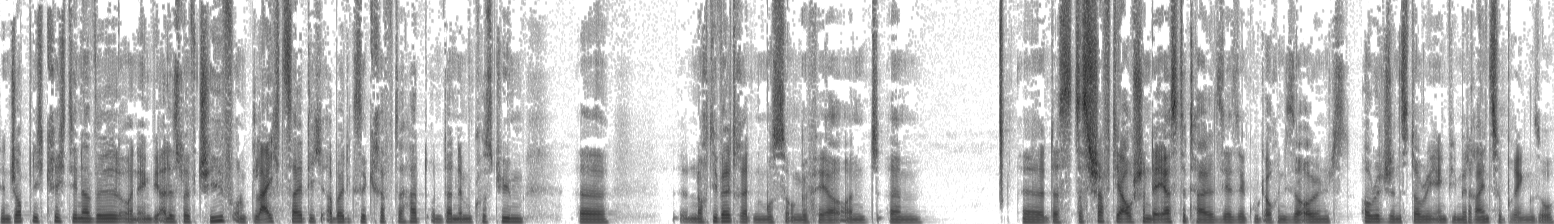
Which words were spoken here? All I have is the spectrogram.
den Job nicht kriegt, den er will und irgendwie alles läuft schief und gleichzeitig aber diese Kräfte hat und dann im Kostüm äh, noch die Welt retten muss so ungefähr. Und ähm, äh, das das schafft ja auch schon der erste Teil sehr sehr gut auch in dieser Orange, Origin Story irgendwie mit reinzubringen so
